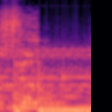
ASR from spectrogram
rising.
